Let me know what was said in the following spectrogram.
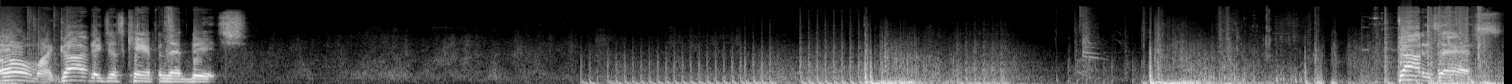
Oh my god, they just camping that bitch. Got his ass.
